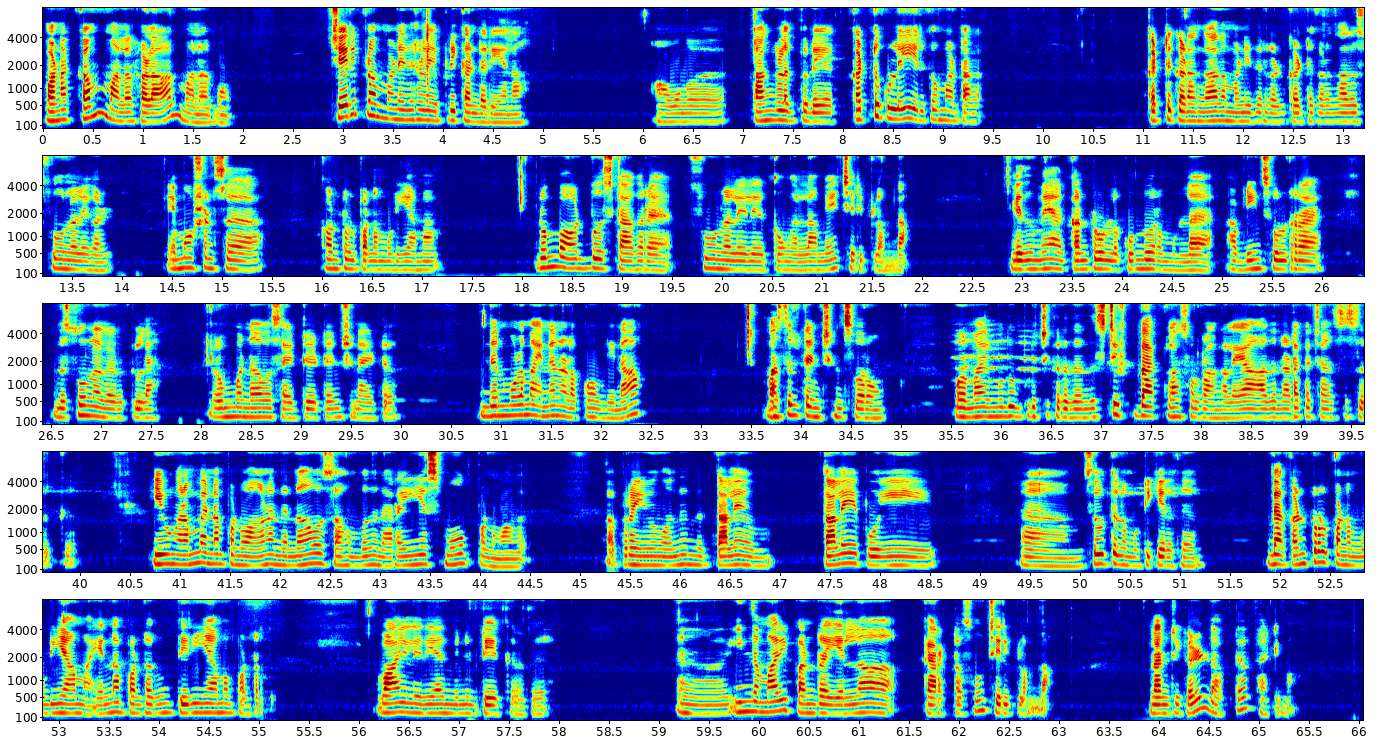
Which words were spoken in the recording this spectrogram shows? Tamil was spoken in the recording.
வணக்கம் மலர்களால் மலர்வோம். செரிப்ளம் மனிதர்களை எப்படி கண்டறியலாம்? அவங்க தங்களத்துடைய கட்டுக்குள்ளேயே இருக்க மாட்டாங்க. கட்டுக்கடங்காத மனிதர்கள் கட்டுக்கடங்காத சூழ்நிலைகள் எமோஷன்ஸை கண்ட்ரோல் பண்ண முடியாமல் ரொம்ப அவுட்பர்ஸ்ட் ஆகிற சூழ்நிலையில் இருக்கவங்க எல்லாமே செரிப்ளம் தான். எதுவுமே கண்ட்ரோலில் கொண்டு வர முடில அப்படின்னு சொல்கிற இந்த சூழ்நிலை இருக்குல்ல? ரொம்ப நர்வஸ் ஆகிட்டு டென்ஷன் ஆகிட்டு இதன் மூலமாக என்ன நடக்கும் அப்படின்னா மசில் டென்ஷன்ஸ் வரும். ஒரு மாதிரி முதுகு பிடிச்சிக்கிறது அந்த ஸ்டிஃப் பேக்லாம் சொல்கிறாங்க இல்லையா? அது நடக்க சான்சஸ் இருக்குது இவங்க ரொம்ப என்ன பண்ணுவாங்கன்னா இந்த நர்வஸ் ஆகும்போது நிறைய ஸ்மோக் பண்ணுவாங்க. அப்புறம் இவங்க வந்து இந்த தலையை தலையை போய் செவுத்தில் முட்டிக்கிறது. இதான் கண்ட்ரோல் பண்ண முடியாமல் என்ன பண்ணுறதுன்னு தெரியாமல் பண்ணுறது வாயில் எதையாவது மின்னுக்கிட்டே இருக்கிறது. இந்த மாதிரி பண்ணுற எல்லா கேரக்டர்ஸும் செரிப்ளம் தான் நன்றிகள் டாக்டர் ஃபேட்டிமா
